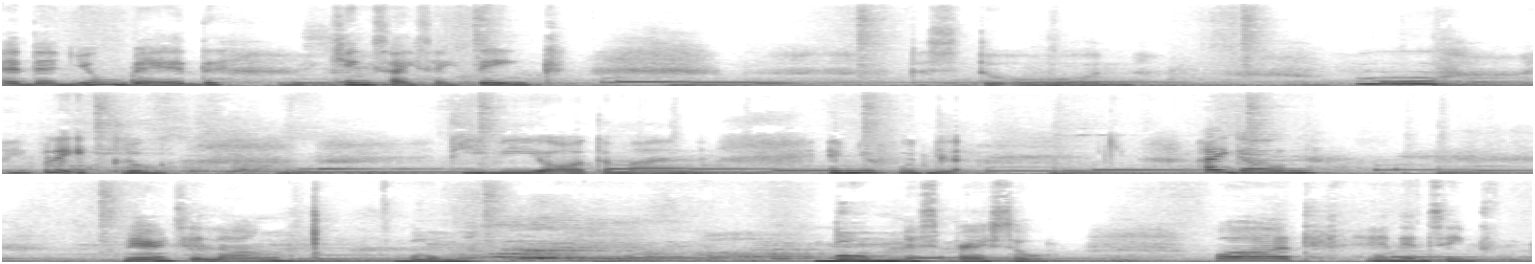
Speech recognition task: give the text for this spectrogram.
And then, yung bed, king size, I think. Tapos doon. Ooh, ayun pala itlog. TV, ottoman. And yung food nila. Hi, gown. Meron silang boom. Boom, Nespresso. What? And then same food.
